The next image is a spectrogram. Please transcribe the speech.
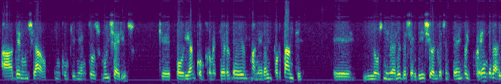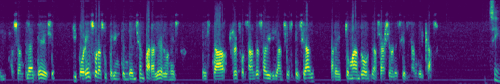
ha denunciado incumplimientos muy serios que podrían comprometer de manera importante eh, los niveles de servicio, el desempeño y por ende la habilitación de la EPS. Y por eso la superintendencia en paralelo, Néstor, está reforzando esa vigilancia especial para ir tomando las acciones que sean del caso. Sí.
